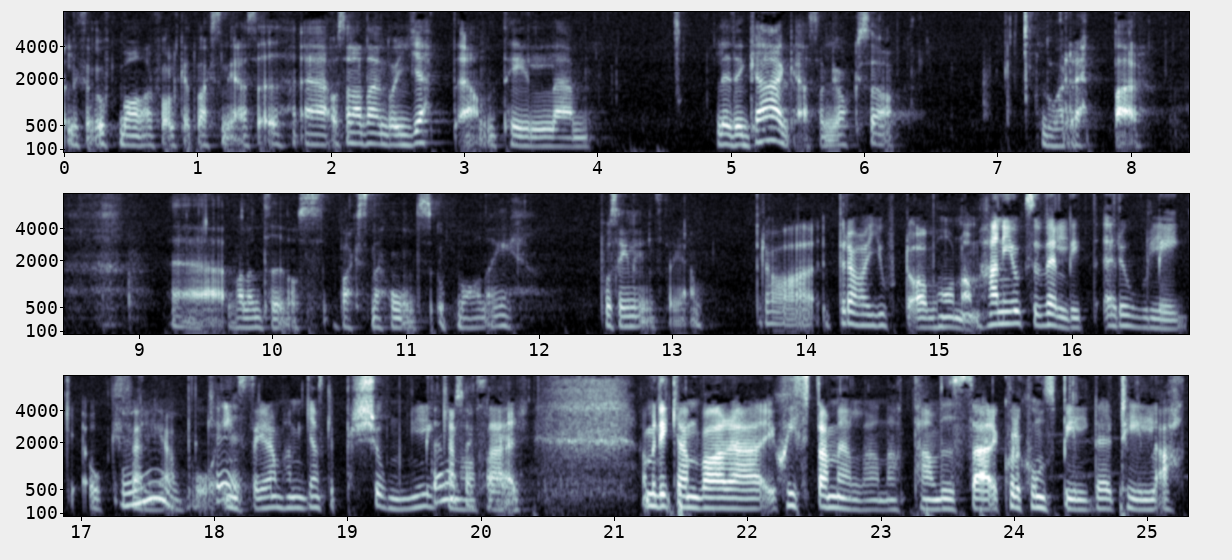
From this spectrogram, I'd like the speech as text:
liksom uppmanar folk att vaccinera sig. Eh, och sen hade han då gett en till ehm, Lady Gaga som ju också då reppar eh, Valentinos vaccinationsuppmaning på sin Instagram. Bra, bra gjort av honom. Han är också väldigt rolig att följa mm, på okay. Instagram. Han är ganska personlig. kan ha så här, ja, men det kan vara skifta mellan att han visar kollektionsbilder till att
